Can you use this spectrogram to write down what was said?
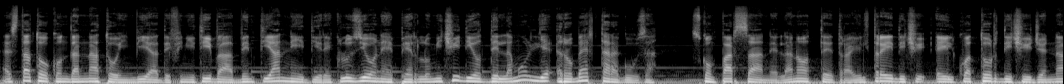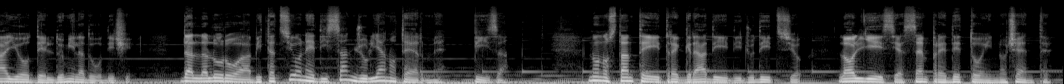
è stato condannato in via definitiva a 20 anni di reclusione per l'omicidio della moglie Roberta Ragusa, scomparsa nella notte tra il 13 e il 14 gennaio del 2012, dalla loro abitazione di San Giuliano Terme, Pisa. Nonostante i tre gradi di giudizio, Logli si è sempre detto innocente.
